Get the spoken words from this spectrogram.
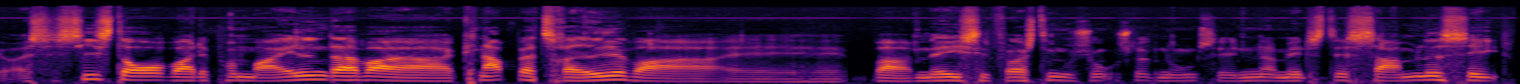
Jo, altså sidste år var det på Mejlen, der var knap hver tredje var, øh, var med i sit første motionsløb nogensinde, og mens det samlet set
